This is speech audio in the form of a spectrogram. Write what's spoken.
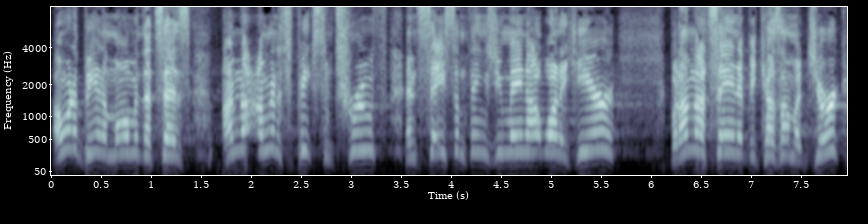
I want to be in a moment that says, I'm, not, I'm going to speak some truth and say some things you may not want to hear, but I'm not saying it because I'm a jerk.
